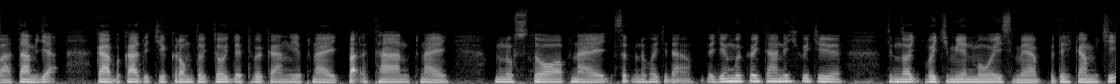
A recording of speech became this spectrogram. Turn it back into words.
បាទតាមរយៈការបង្កើតទៅជាក្រុមតូចៗដែលធ្វើការងារផ្នែកបរិស្ថានផ្នែក មនុស្សស្ទរផ្នែកសិទ្ធិមនុស្សឯជាដើមដែលយើងមើលឃើញថានេះគឺជាចំណុចវិជ្ជមានមួយសម្រាប់ប្រទេសកម្ពុជា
